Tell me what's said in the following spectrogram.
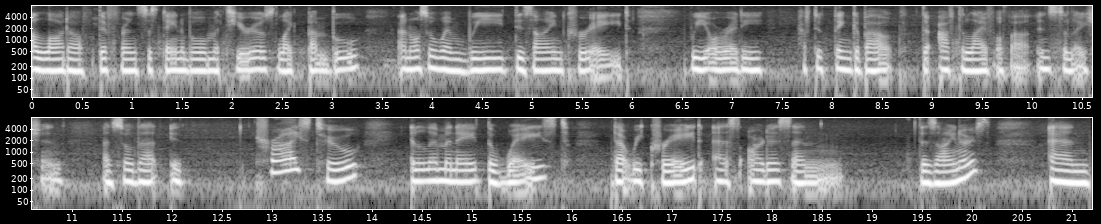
a lot of different sustainable materials like bamboo. And also, when we design, create, we already have to think about the afterlife of our installation. And so that it tries to eliminate the waste that we create as artists and designers. And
